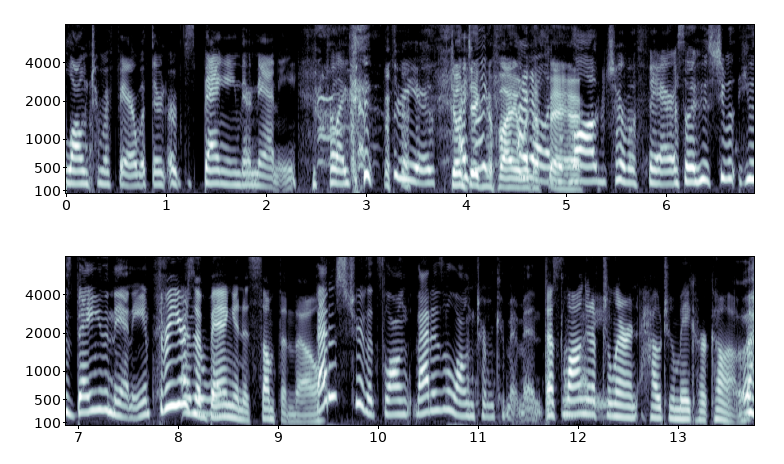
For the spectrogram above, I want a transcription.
long term affair with their or just banging their nanny for like three years. Don't I feel like- dignify it I with know, affair. Like a long term affair. So he was, she was he was banging the nanny. Three years of banging is something, though. That is true. That's long. That is a long term commitment. to That's long enough to learn how to make her come,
